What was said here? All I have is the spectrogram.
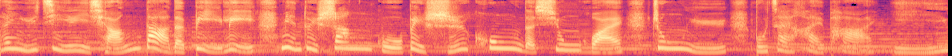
恩于记忆力强大的臂力，面对山谷被时空的胸怀，终于不再害怕遗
